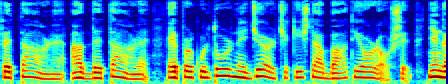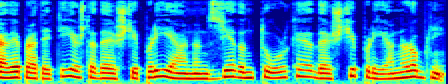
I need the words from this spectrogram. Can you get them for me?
fetare, atdhetare, e për kulturën e gjerë që kishte abati i Oroshit. Një nga veprat e tij është edhe Shqipëria nën zgjedhën turke dhe Shqipëria në robni.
